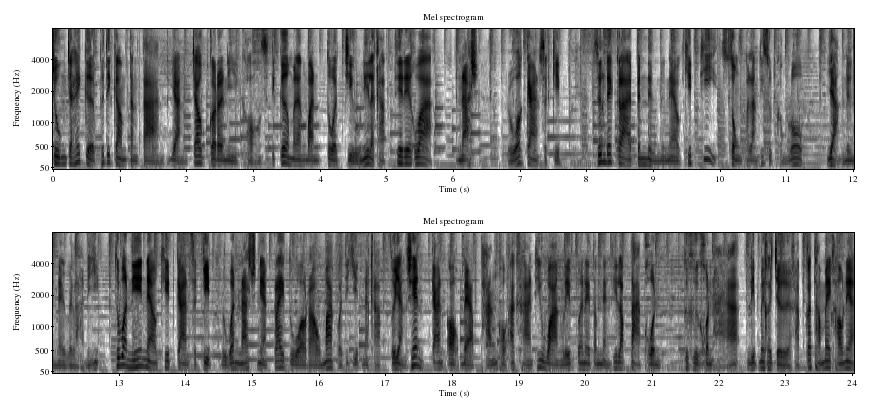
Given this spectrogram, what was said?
จูงจะให้เกิดพฤติกรรมต่างๆ อย่างเจ้ากรณีของสติกเกอร์แมลงวันตัวจิ๋วนี่แหละครับ ที่เรียกว่านัชหรือว่าการสกิปซึ่งได้กลายเป็นหนึ่งในแนวคิดที่ทรงพลังที่สุดของโลกอย่างหนึ่งในเวลานี้ ทุกวันนี้แนวคิดการสกิดหรือว่านัชเนี่ยใกล้ตัวเรามากกว่าที่คิดนะครับ ตัวอย่างเช่น การออกแบบผังของอาคารที่วางลิฟต์ไว้ในตำแหน่งที่รับตาคน ก็คือคนหาลิฟต์ไม่ค่อยเจอครับ ก็ทำให้เขาเนี่ย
